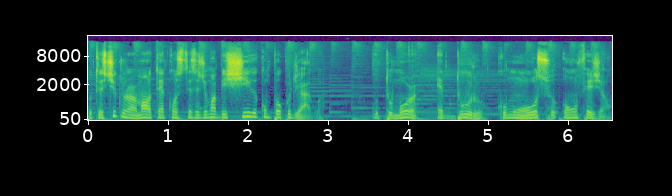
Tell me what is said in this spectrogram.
O testículo normal tem a consistência de uma bexiga com um pouco de água. O tumor é duro, como um osso ou um feijão.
